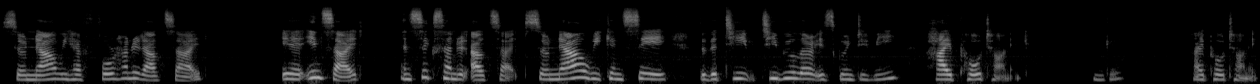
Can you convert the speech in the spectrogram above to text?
So now we have 400 outside uh, inside and 600 outside. So now we can say that the tubular is going to be hypotonic okay? Hypotonic.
